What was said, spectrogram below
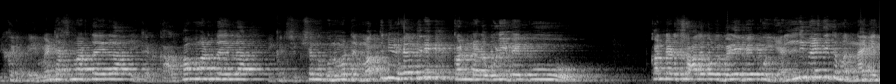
ಈ ಕಡೆ ಪೇಮೆಂಟ್ ಹಸ್ ಮಾಡ್ತಾ ಇಲ್ಲ, ಈ ಕಡೆ ಕಾಲ್ಫಾರ್ಮ್ ಮಾಡ್ತಾ ಇಲ್ಲ, ಈ ಕಡೆ ಶಿಕ್ಷಣ ಗುಣಮಟ್ಟ ಮತ್ತೆ ನೀವು ಹೇಳ್ತೀರಿ, ಕನ್ನಡ ಉಳಿಬೇಕು. ಕನ್ನಡ ಶಾಲೆಗಳು ಬೆಳಿಬೇಕು. ಎಲ್ಲಿ ಬೆಳೆದಿತ್ತು ಮನ್ನಾಗಿನ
